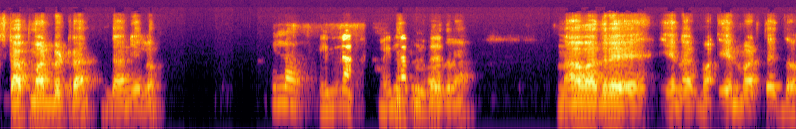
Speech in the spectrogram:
ಸ್ಟಾಪ್ ಮಾಡ್ಬಿಟ್ರ ದಾನಿಯಲು ಇಲ್ಲ. ಇಲ್ಲ ಇಲ್ಲ ನಾವಾದ್ರೆ ಏನಾಗ್ ಮಾ- ಏನ್ ಮಾಡ್ತಾ ಇದ್ದೋ?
